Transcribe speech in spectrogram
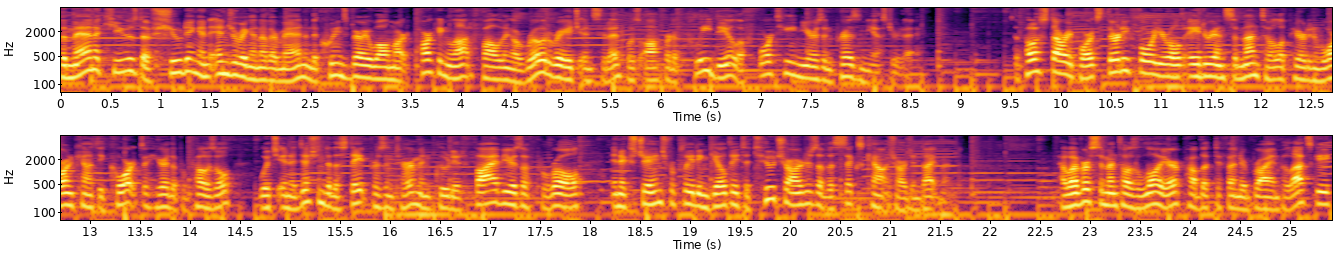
The man accused of shooting and injuring another man in the Queensbury Walmart parking lot following a road rage incident was offered a plea deal of 14 years in prison yesterday. The Post Star reports 34 year old Adrian Cemental appeared in Warren County Court to hear the proposal, which, in addition to the state prison term, included five years of parole in exchange for pleading guilty to two charges of the six count charge indictment. However, Cemental's lawyer, public defender Brian Pilatsky,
